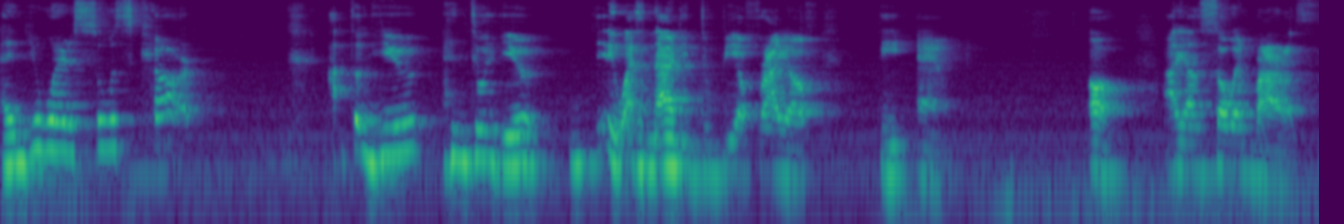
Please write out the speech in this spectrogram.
And you were so scared. I told you and told you it was nothing to be afraid of the end. Oh, I am so embarrassed.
